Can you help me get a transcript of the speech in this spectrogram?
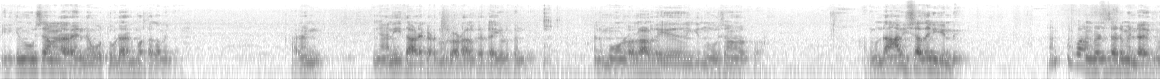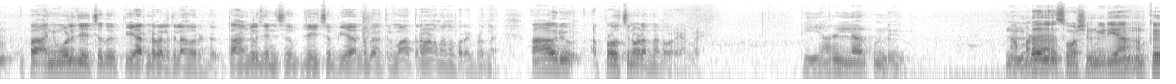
എനിക്ക് നൂറ് ശതമാനം അറിയാം. എന്നെ ഒട്ടുകൂടെ ആരും പുറത്താക്കാൻ പറ്റും കാരണം ഞാൻ ഈ താഴെ കിടക്കുന്ന ഒരുപാട് ആൾക്കാർ കൈ കൊടുക്കുന്നുണ്ട്. അതിന് മുകളിലുള്ള ആൾ കൈ എനിക്ക് നൂറ് ശതമാനം ഉറപ്പാണ് അതുകൊണ്ട് ആ വിശ്വാസം എനിക്കുണ്ട്. കോൺഫിഡൻസ് ആയിട്ട് ഉണ്ടായിരുന്നു ഇപ്പോൾ അനുമോൾ ജയിച്ചത് പി ആറിന്റെ ബലത്തിലാന്ന് പറയുന്നത് താങ്കൾ ജനിച്ചതും ജയിച്ചതും പി ആറിന്റെ ബലത്തിൽ മാത്രമാണെന്നാണ് പറയപ്പെടുന്നത്. അപ്പോൾ ആ ഒരു അപ്രോച്ചിനോട് എന്താണ് പറയാനുള്ളത്? പി ആർ എല്ലാവർക്കും ഉണ്ട്. നമ്മുടെ സോഷ്യൽ മീഡിയ നമുക്ക്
